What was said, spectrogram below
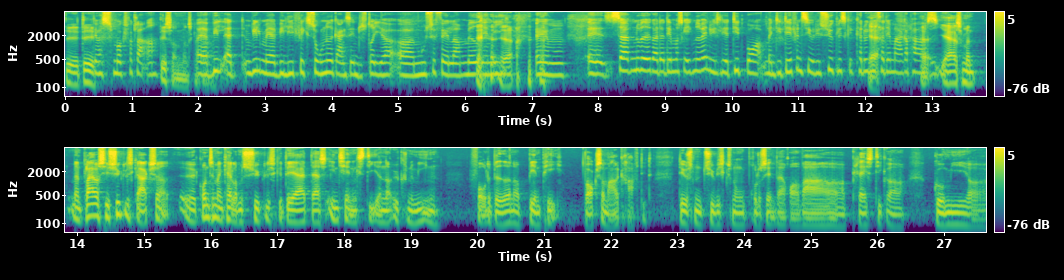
Det, det, Det var smukt forklaret. det er sådan, man skal Og jeg er vild, at, vild med, at vi lige fik solnedgangsindustrier og musefælder med ind i. Ja. øhm, øh, så nu ved jeg godt, at det måske ikke nødvendigvis lige er dit bord, men de defensive, de cykliske, kan du ikke Ja. lige tage det makkerpar også? Ja, altså man, man plejer at sige cykliske aktier. Øh, grunden til, at man kalder dem cykliske, det er, at deres indtjening stiger, når økonomien får det bedre, når BNP vokser meget kraftigt. Det er jo sådan typisk sådan nogle producenter af råvarer og plastik og gummi, og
